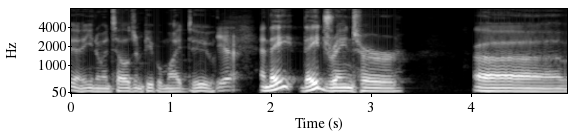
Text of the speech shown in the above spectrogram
uh, you know, intelligent people might do. Yeah. And they they drained her uh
